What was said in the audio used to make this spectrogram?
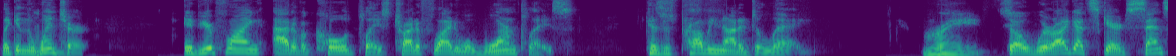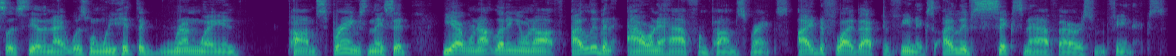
Like in the Mhm. winter, if you're flying out of a cold place, try to fly to a warm place because there's probably not a delay. Right. So where I got scared senseless the other night was when we hit the runway in Palm Springs and they said, "Yeah, we're not letting anyone off." I live an hour and a half from Palm Springs. I had to fly back to Phoenix. I live six and a half hours from Phoenix.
